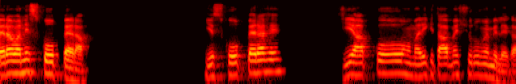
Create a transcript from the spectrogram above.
Para one is scope para. ये स्कोप पैरा है। ये आपको हमारी किताब में शुरू में मिलेगा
